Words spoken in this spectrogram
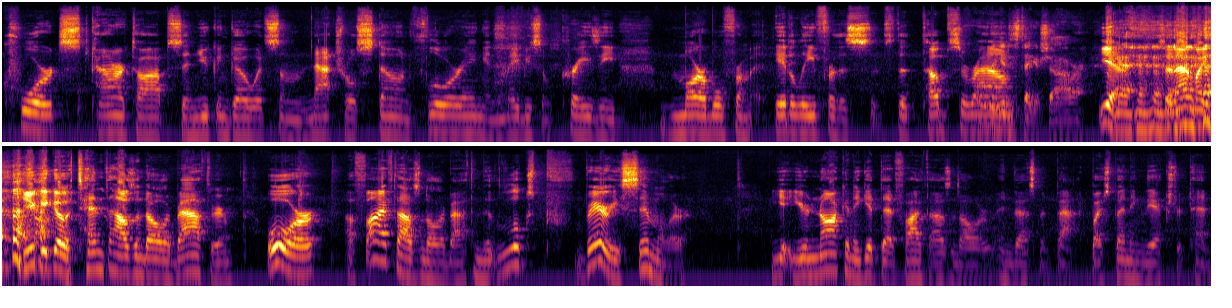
quartz countertops, and you can go with some natural stone flooring and maybe some crazy marble from Italy for the the tub surround. you can just take a shower. Yeah. so that might you could go a ten thousand dollar bathroom or a five thousand dollar bathroom that looks pr- very similar. Yet you're not going to get that five thousand dollar investment back by spending the extra ten.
